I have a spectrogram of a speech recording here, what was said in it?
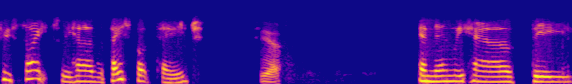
two sites. We have the Facebook page, Yes. And then we have the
